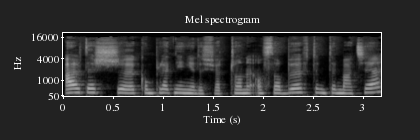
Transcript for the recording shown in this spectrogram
ale też e, kompletnie niedoświadczone osoby w tym temacie.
